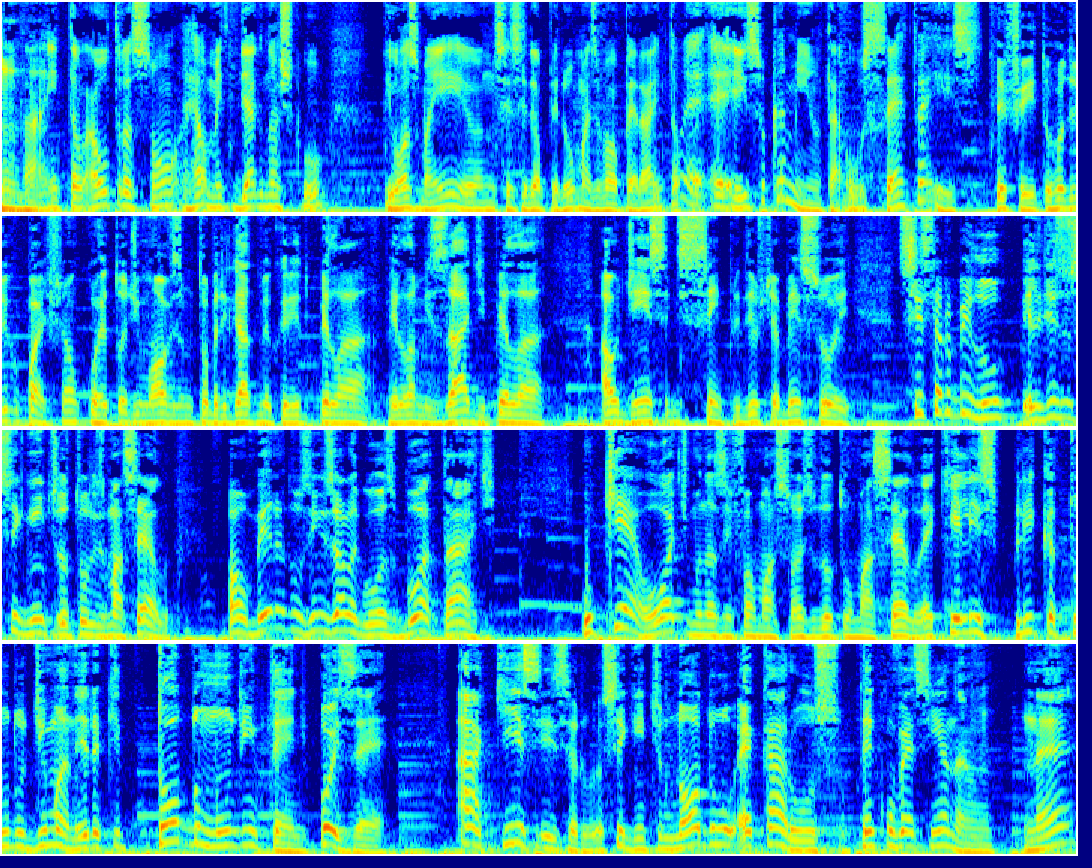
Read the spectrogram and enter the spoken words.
uhum. tá? Então, a ultrassom realmente diagnosticou, e o Osmaí, eu não sei se ele operou, mas vai operar, então é, é isso o caminho, tá? O certo é esse. Perfeito. Rodrigo Paixão, corretor de imóveis, muito obrigado, meu querido, pela, pela amizade, pela audiência de sempre. Deus te abençoe. Cícero Bilu, ele diz o seguinte, doutor Luiz Marcelo, Palmeira dos Índios Alagoas, boa tarde. O que é ótimo nas informações do doutor Marcelo é que ele explica tudo de maneira que todo mundo entende. Pois é. Aqui, Cícero, é o seguinte, nódulo é caroço, tem conversinha não, né?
